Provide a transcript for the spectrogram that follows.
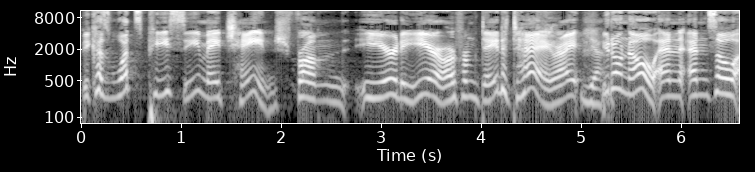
because what's PC may change from year to year or from day to day, right? Yeah. You don't know, and and so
